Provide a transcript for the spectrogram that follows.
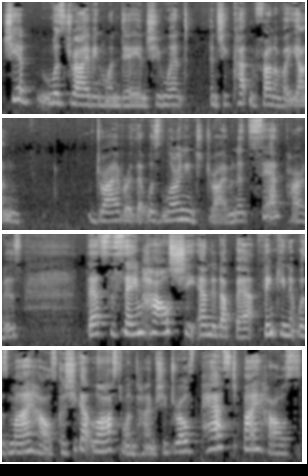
She had was driving one day and she went and she cut in front of a young driver that was learning to drive. And the sad part is that's the same house she ended up at, thinking it was my house, because she got lost one time. She drove past my house.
